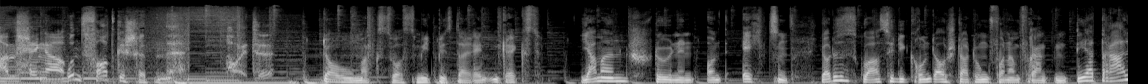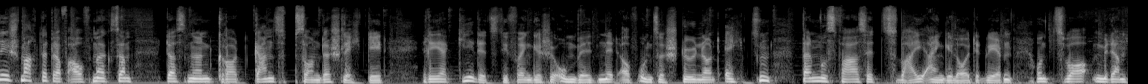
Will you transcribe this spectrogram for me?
Anfänger und Fortgeschrittene. Heute Da magst du was mit, bis du Renten kriegst. Jammern, stöhnen und ächzen. Ja, das ist quasi die Grundausstattung von einem Franken. Theatralisch macht er darauf aufmerksam, dass nun grad ganz besonders schlecht geht. Reagiert jetzt die fränkische Umwelt nicht auf unser Stöhnen und Ächzen, dann muss Phase 2 eingeläutet werden. Und zwar mit einem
